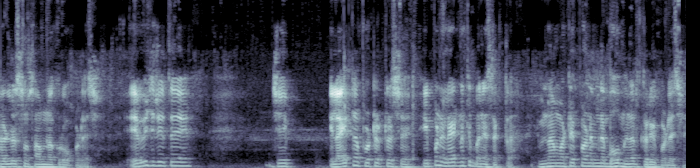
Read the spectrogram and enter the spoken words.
હર્ડલ્સનો સામનો કરવો પડે છે. એવી જ રીતે જે ઇલાઇટના પ્રોટેક્ટર છે, એ પણ ઇલાઇટ નથી બની શકતા. એમના માટે પણ એમને બહુ મહેનત કરવી પડે છે.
